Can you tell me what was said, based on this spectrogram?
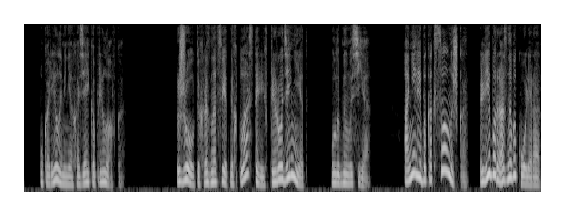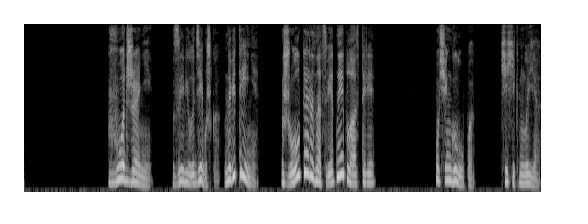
— укорила меня хозяйка прилавка. «Желтых разноцветных пластырей в природе нет», — улыбнулась я. «Они либо как солнышко, либо разного колера». «Вот же они», — заявила девушка, — «на витрине. Желтые разноцветные пластыри». «Очень глупо», — хихикнула я.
